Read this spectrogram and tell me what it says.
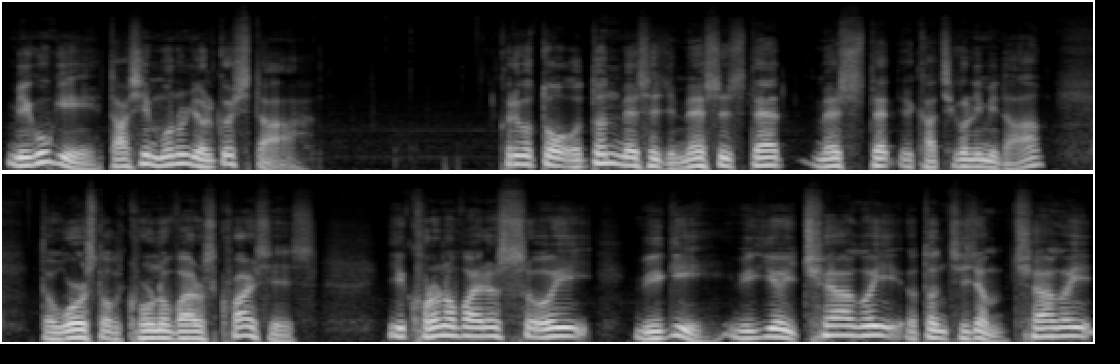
미국이 다시 문을 열 것이다. 그리고 또 어떤 메시지, message that, message that 같이 걸립니다. The worst of the coronavirus crisis. 이 코로나 바이러스의 위기, 위기의 최악의 어떤 지점, 최악의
